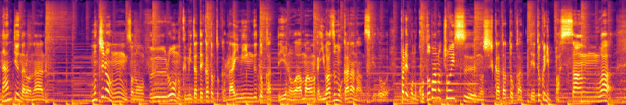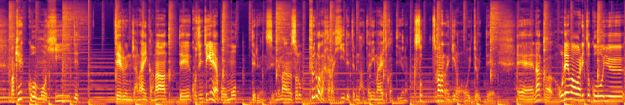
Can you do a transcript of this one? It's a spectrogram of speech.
なんて言うんだろうなもちろんそのフローの組み立て方とかライミングとかっていうのはまあなんか言わずもがななんですけどやっぱりこの言葉のチョイスの仕方とかって特にバッサンは、ま、結構もう秀でてるんじゃないかなって個人的にはやっぱ思ってるんですよね。まあ、そのプロだから秀でてるのは当たり前とかっていうのはクソつまらない議論は置いといて、えーなんか俺は割とこういう、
